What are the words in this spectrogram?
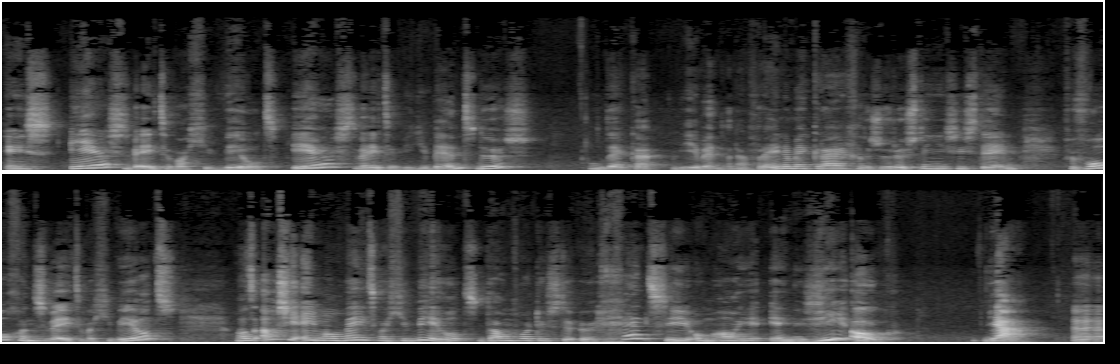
is eerst weten wat je wilt. Eerst weten wie je bent dus. Ontdekken wie je bent en daar vrede mee krijgen, dus rust in je systeem. Vervolgens weten wat je wilt. Want als je eenmaal weet wat je wilt, dan wordt dus de urgentie om al je energie ook ja, uh,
